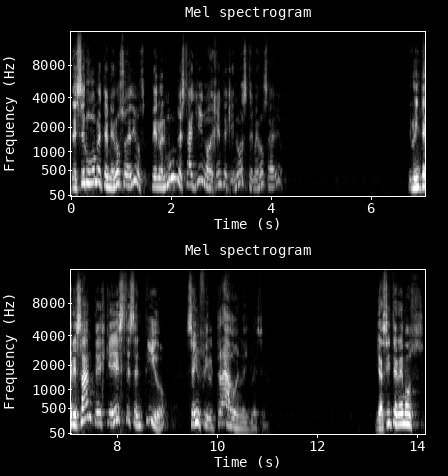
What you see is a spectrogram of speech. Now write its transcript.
de ser un hombre temeroso de Dios. Pero el mundo está lleno de gente que no es temerosa de Dios. Y lo interesante es que este sentido se ha infiltrado en la iglesia. Y así tenemos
